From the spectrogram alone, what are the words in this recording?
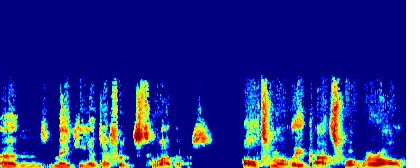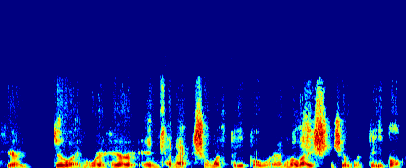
and making a difference to others. Ultimately, that's what we're all here doing. We're here in connection with people. We're in relationship with people.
